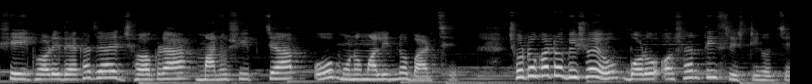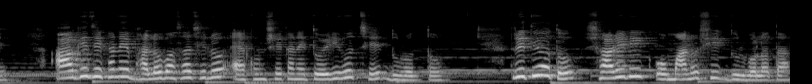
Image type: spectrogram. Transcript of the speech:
সেই ঘরে দেখা যায় ঝগড়া, মানসিক চাপ ও মনোমালিন্য বাড়ছে। ছোটোখাটো বিষয়েও বড় অশান্তি সৃষ্টি হচ্ছে। আগে যেখানে ভালোবাসা ছিল, এখন সেখানে তৈরি হচ্ছে দূরত্ব। তৃতীয়ত, শারীরিক ও মানসিক দুর্বলতা।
